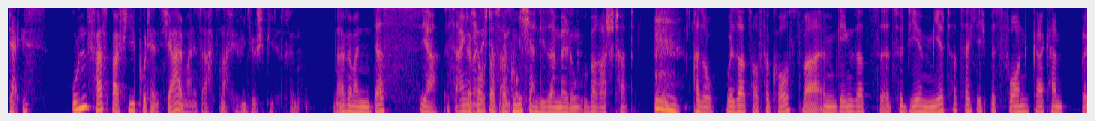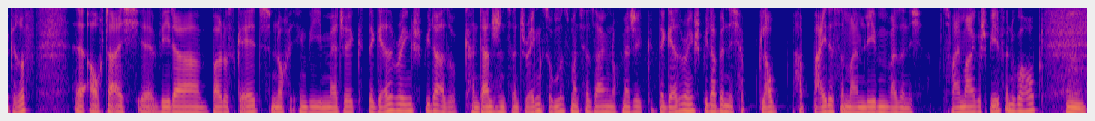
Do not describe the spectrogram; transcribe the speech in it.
da ist unfassbar viel Potenzial meines Erachtens nach für Videospiele drin. Ne, wenn man, das ja, ist eigentlich auch das, was mich an dieser Meldung überrascht hat. Also Wizards of the Coast war im Gegensatz äh, zu dir mir tatsächlich bis vorhin gar kein Begriff. Äh, auch da ich äh, weder Baldur's Gate noch irgendwie Magic the Gathering Spieler, also kein Dungeons and Dragons, so muss man es ja sagen, noch Magic the Gathering Spieler bin. Ich habe, glaube, habe beides in meinem Leben, weiß ich nicht, zweimal gespielt, wenn überhaupt. Mhm.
